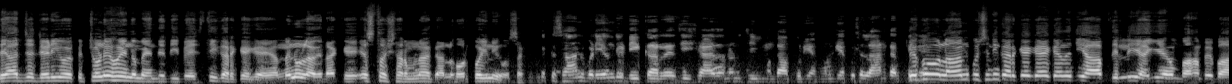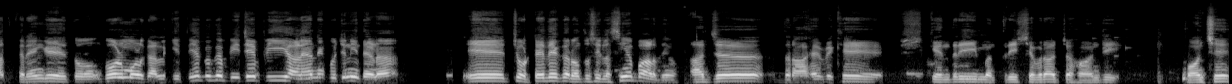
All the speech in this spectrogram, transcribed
ਤੇ ਅੱਜ ਜਿਹੜੀ ਉਹ ਇੱਕ ਚੁਣੇ ਹੋਏ ਨੁਮਾਇੰਦੇ ਦੀ ਬੇਇੱਜ਼ਤੀ ਕਰਕੇ ਗਏ ਆ ਮੈਨੂੰ ਲੱਗਦਾ ਕਿ ਇਸ ਤੋਂ ਸ਼ਰਮਨਾਕ ਗੱਲ ਹੋਰ ਕੋਈ ਨਹੀਂ ਹੋ ਸਕਦੀ। ਕਿਸਾਨ ਬੜੇ ਹੁੰਦੇ ਡੀਕ ਕਰ ਰਹੇ ਸੀ ਸ਼ਾਇਦ ਉਹਨਾਂ ਨੂੰ ਚੀਜ਼ ਮੰਗਾਂ ਪੂਰੀਆਂ ਹੋਣਗੀਆਂ ਕੁਝ ਐਲਾਨ ਕਰਕੇ ਦੇਖੋ ਐਲਾਨ ਕੁਝ ਨਹੀਂ ਕਰਕੇ ਗਏ ਕਹਿੰਦੇ ਜੀ ਆਪ ਦਿੱਲੀ ਆਈਏ ਹਮ ਵਾਹਾਂ ਪੇ ਬਾਤ ਕਰਾਂਗੇ ਤੋਂ ਗੋਲਮੋਲ ਗੱਲ ਕੀਤੀ ਹੈ ਕਿਉਂਕਿ ਬੀਜੇਪੀ ਵਾਲਿਆਂ ਨੇ ਕੁਝ ਨਹੀਂ ਦੇਣਾ। ਇਹ ਝੋਟੇ ਦੇ ਘਰੋਂ ਤੁਸੀਂ ਲੱਸੀਆਂ ਪਾਲਦੇ ਹੋ। ਅੱਜ ਦਰਾਹੇ ਵਿਖੇ ਕੇਂਦਰੀ ਮੰਤਰੀ ਸ਼ਿਵਰਾਜ ਚੌਹਾਨ ਜੀ ਪਹੁੰਚੇ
